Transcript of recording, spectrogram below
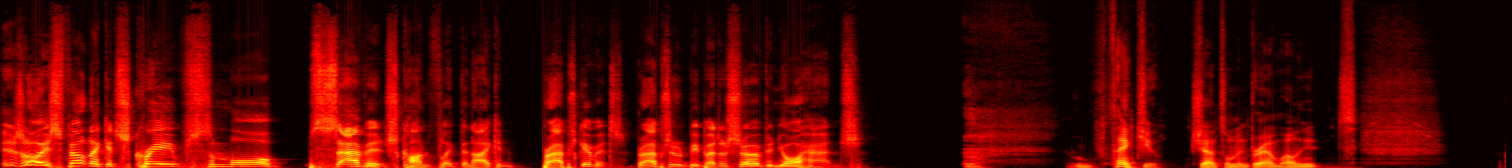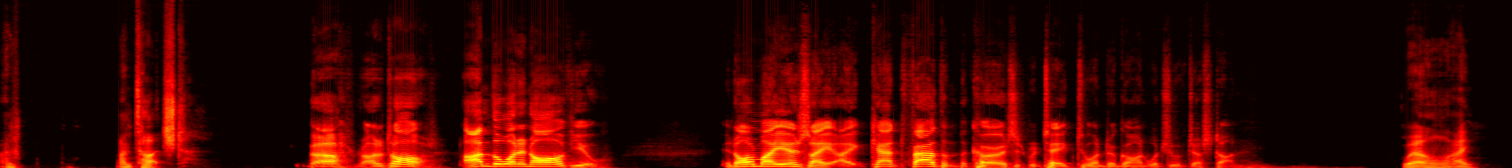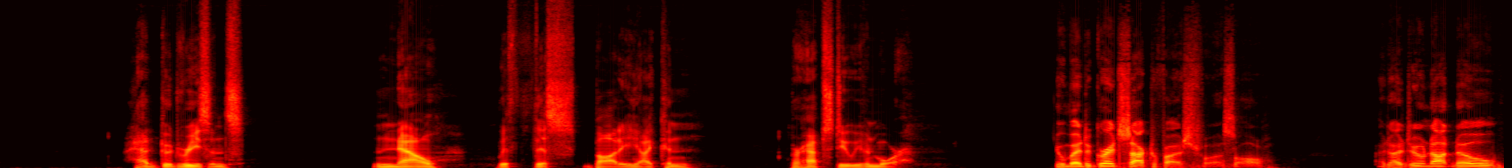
It's always felt like it's craved some more savage conflict than I can perhaps give it. Perhaps it would be better served in your hands. Thank you, gentleman Bramwell. I'm, I'm touched. Ah, not at all. I'm the one in awe of you. In all my years, I, I can't fathom the courage it would take to undergone what you have just done. Well, I had good reasons. Now, with this body, I can perhaps do even more. You made a great sacrifice for us all. And I do not know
